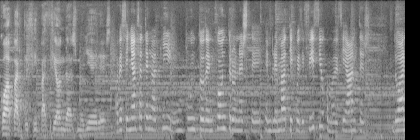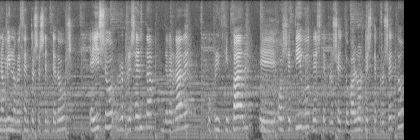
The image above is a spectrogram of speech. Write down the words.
coa participación das mulleres. A veciñanza ten aquí un punto de encontro neste emblemático edificio, como decía antes, do ano 1962 e iso representa, de verdade, o principal eh, objetivo deste proxecto, o valor deste proxecto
